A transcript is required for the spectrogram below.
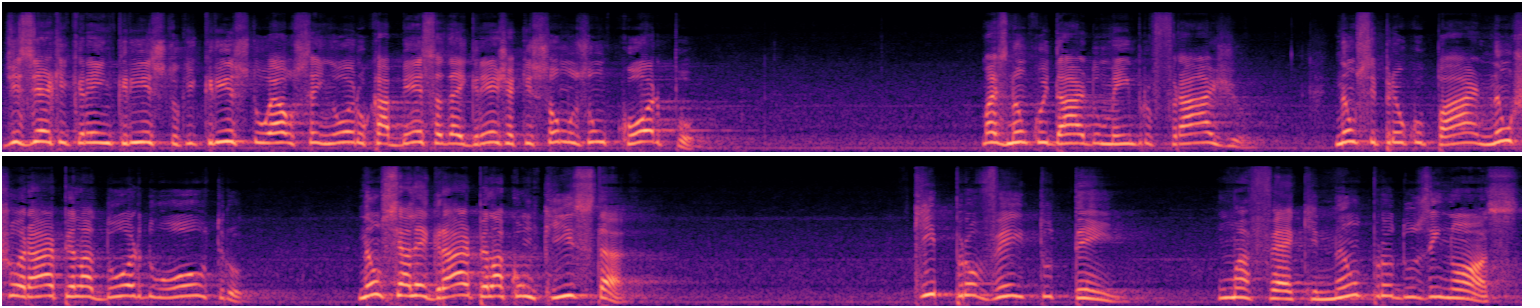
Dizer que crê em Cristo, que Cristo é o Senhor, o cabeça da igreja, que somos um corpo, mas não cuidar do membro frágil, não se preocupar, não chorar pela dor do outro não se alegrar pela conquista. Que proveito tem uma fé que não produz em nós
